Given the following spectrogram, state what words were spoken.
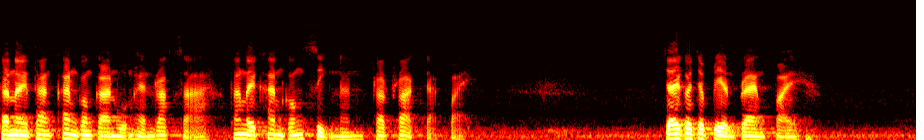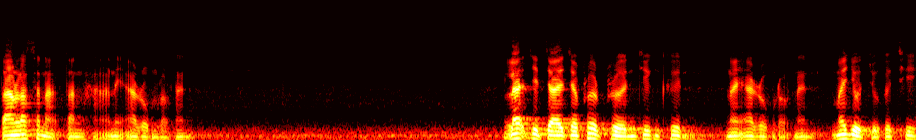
ทั้งในทางขั้นของการหวงแหนรักษา ทั้งในขั้นของสิ่งนั้นพลาดพลาดจากไป ใจก็จะเปลี่ยนแปลงไป ตามลักษณะตัณหาในอารมณ์เหล่านั้น และจิตใจจะเพลิดเพลินยิ่งขึ้นในอารมณ์เหล่านั้น ไม่หยุดอยู่กับที่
